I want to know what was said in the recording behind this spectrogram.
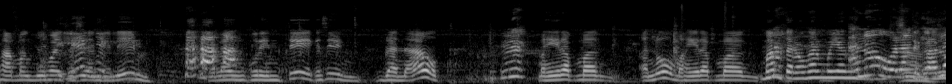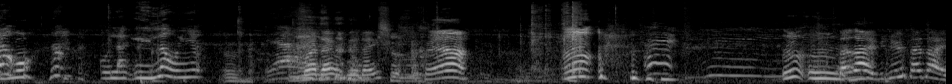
habang buhay kasi ang dilim. Walang kurente kasi blackout out. Mahirap mag ano, mahirap mag Ma'am, tanungan mo yung ano, wala Tagalog mo. Walang ilaw niya. Ma dai, okay dai. Kaya. Tatay, video si tatay.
